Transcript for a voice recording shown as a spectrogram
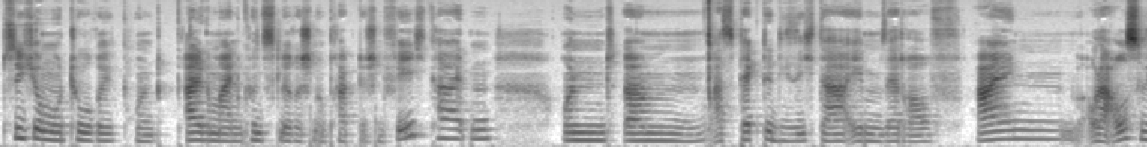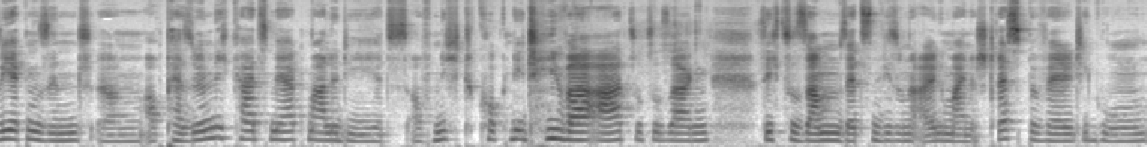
Psychomotorik und allgemeinen künstlerischen und praktischen Fähigkeiten. Und ähm, Aspekte, die sich da eben sehr drauf ein oder auswirken, sind ähm, auch Persönlichkeitsmerkmale, die jetzt auf nicht kognitiver Art sozusagen sich zusammensetzen, wie so eine allgemeine Stressbewältigung,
